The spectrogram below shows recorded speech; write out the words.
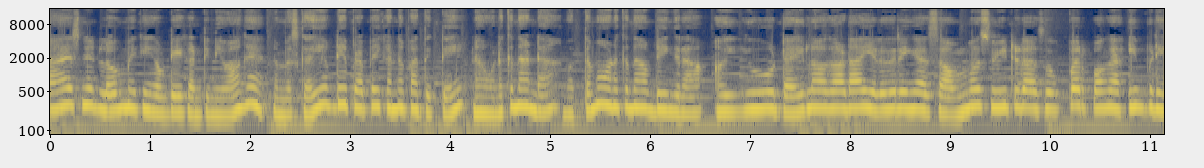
பேஷனட் லவ் மேக்கிங் அப்படியே கண்டினியூ ஆக நம்ம ஸ்கை அப்படியே பிரபை கண்ணை பார்த்துக்கிட்டே. நான் உனக்கு தான்டா. மொத்தமா உனக்கு தான் அப்படிங்கிறான் ஐயோ டைலாகாடா எழுதுறீங்க. செம்ம ஸ்வீட்டுடா சூப்பர் போங்க. இப்படி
